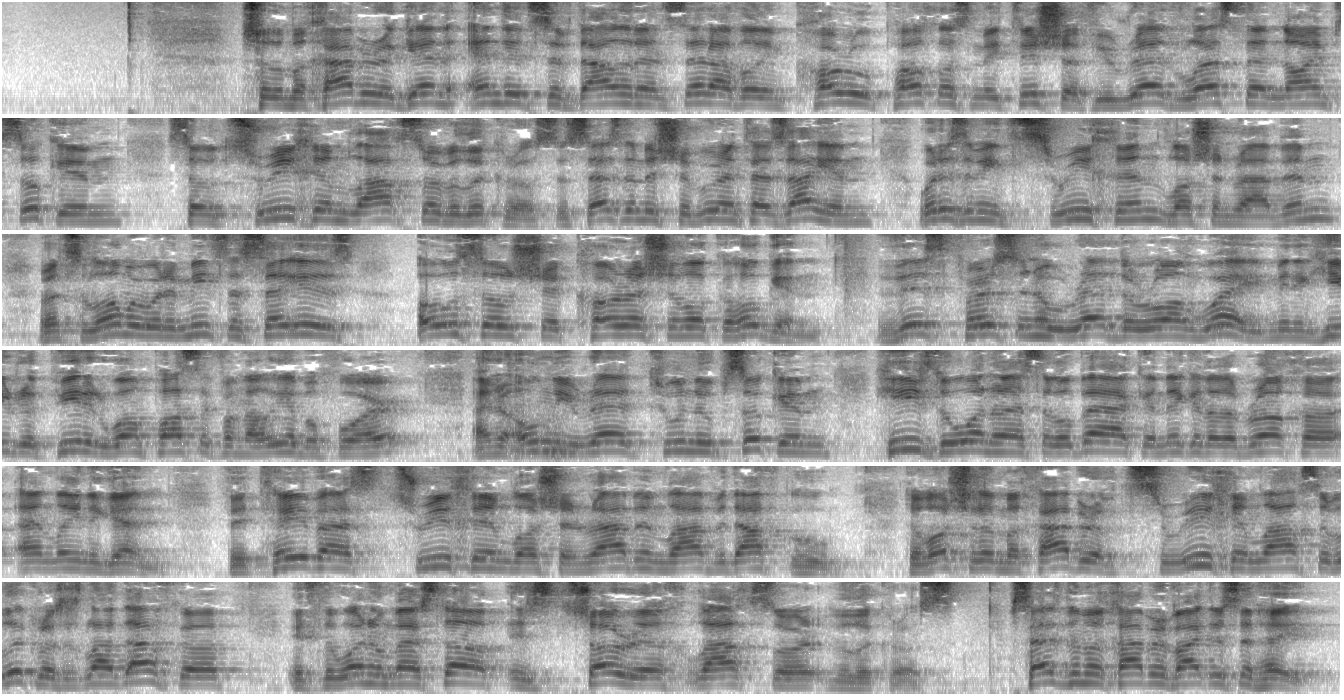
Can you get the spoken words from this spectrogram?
So the Mechaber again ended Sivdalit and said, Avolim karu pachos metisha. If you read less than nine psukim, so tzrichim lachsor v'likros. So says the Mishabur and Tazayim, what does it mean? Tzrichin, loshen rabim. Ratzalomer, what it means to say is, also shekara shalokahogen. This person who read the wrong way, meaning he repeated one pasuk from Aliyah before, and only read two new psukim, he's the one who has to go back and make another bracha and lean again. V'tevas tzrichim loshen rabim lav v'dafkahu. The loshen mechaber of tzrichim lachsor v'likros is lav dafka. It's the one who messed up is tzarich lachsor v'likros. Says the mechaber Vaiter said, hey,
